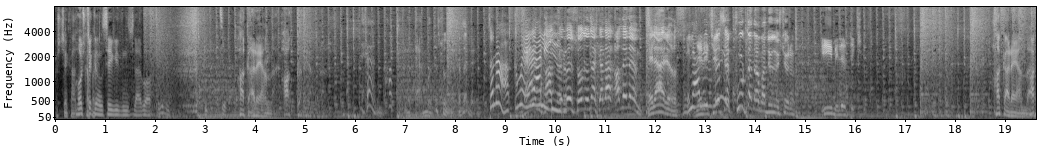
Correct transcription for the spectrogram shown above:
Hoşçakalın. Hoşçakalın sevgili dinleyiciler bu hafta. Bitti. Hak arayanlar. Hak arayanlar. Sana hakkımı helal ediyorum. sonuna kadar alırım. Helal olsun. Helal olsun. Gerekirse kurt adama dönüşürüm. İyi bilirdik. Hak arayanlar.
